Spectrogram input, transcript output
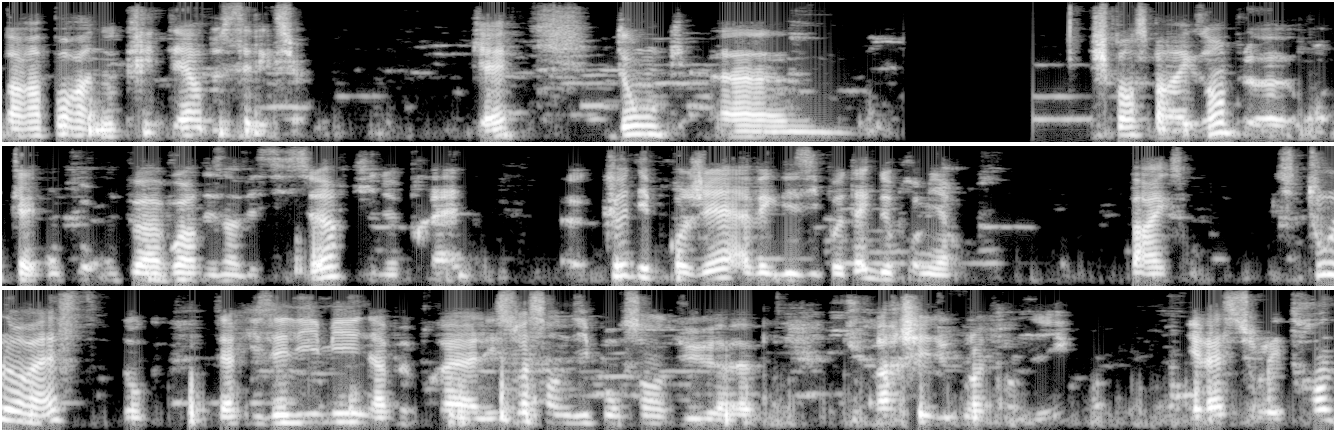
par rapport à nos critères de sélection. Donc, euh, je pense par exemple, euh, on peut, avoir des investisseurs qui ne prennent que des projets avec des hypothèques de première rang, par exemple tout le reste, donc c'est-à-dire qu'ils éliminent à peu près les 70% du, euh, du marché du crowdfunding. Ils restent sur les 30%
